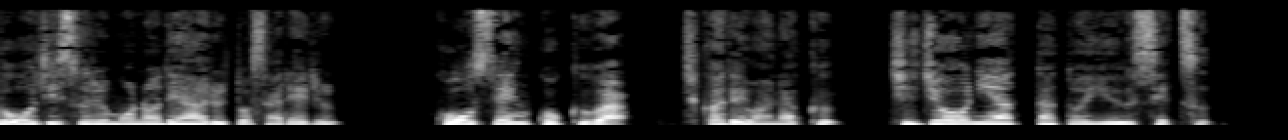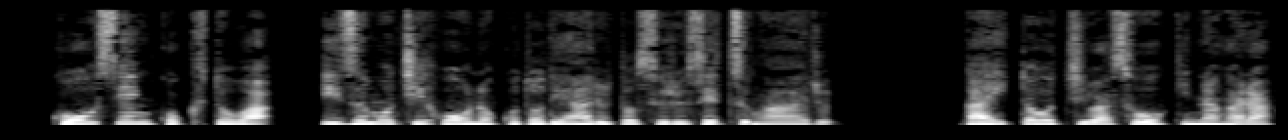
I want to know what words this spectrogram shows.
表示するものであるとされる。光線国は地下ではなく地上にあったという説。光線国とは出雲地方のことであるとする説がある。該当地は早期ながら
